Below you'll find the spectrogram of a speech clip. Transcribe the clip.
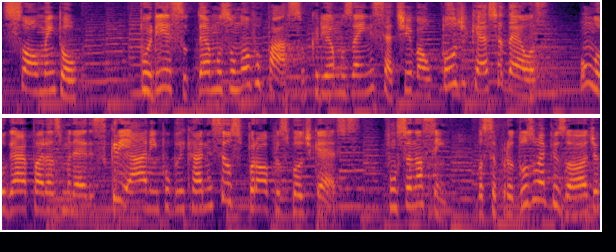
só aumentou. Por isso, demos um novo passo. Criamos a iniciativa ao Podcast Delas, um lugar para as mulheres criarem e publicarem seus próprios podcasts. Funciona assim: você produz um episódio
